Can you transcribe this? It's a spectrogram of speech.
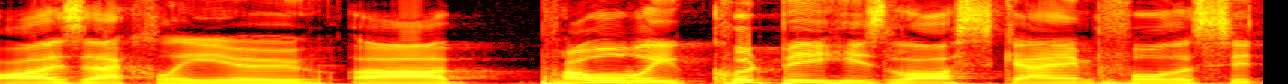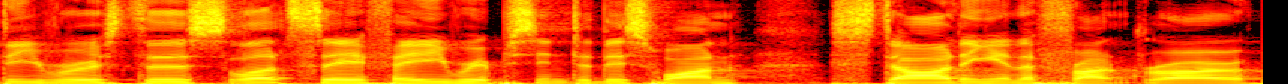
Isaac Liu, uh, probably could be his last game for the Sydney Roosters. So let's see if he rips into this one. Starting in the front row.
